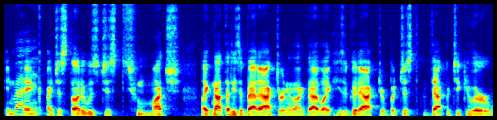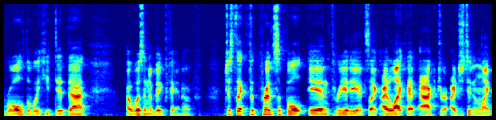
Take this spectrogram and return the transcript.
in Right. Pink. I just thought it was just too much. Like, not that he's a bad actor or anything like that. Like, he's a good actor, but just that particular role, the way he did that, I wasn't a big fan of. Just like the principal in Three Idiots. Like, I like that actor. I just didn't like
